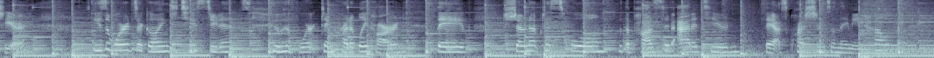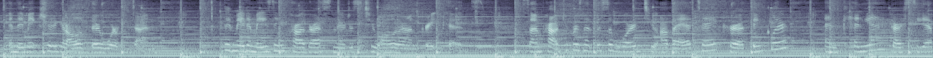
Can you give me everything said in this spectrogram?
This year. These awards are going to two students who have worked incredibly hard. They've shown up to school with a positive attitude, they ask questions when they need help, and they make sure to get all of their work done. They've made amazing progress and they're just two all around great kids. So I'm proud to present this award to Abayete Kura Finkler and Kenya Garcia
